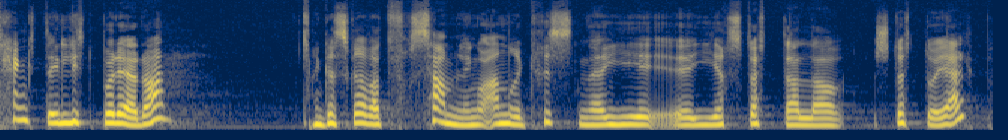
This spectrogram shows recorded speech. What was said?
tenkte jeg litt på det, da. Jeg har skrevet at forsamling og andre kristne gir, gir støtte eller støtte og hjelp.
